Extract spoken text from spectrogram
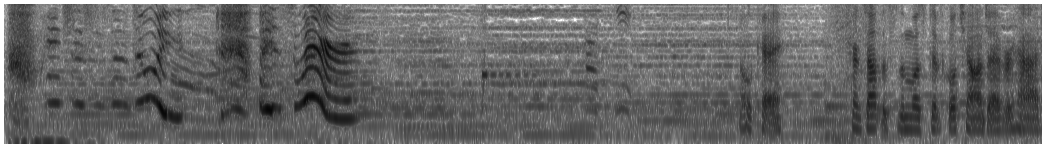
What's this, this doing? I swear! Okay. Turns out this is the most difficult challenge I ever had.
